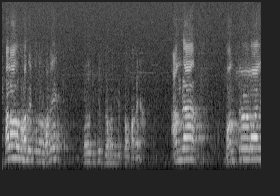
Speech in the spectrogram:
ঢালাও ভাবে কোনোভাবে কোনো কিছু গ্রহণযোগ্য হবে না। আমরা মন্ত্রণালয়,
